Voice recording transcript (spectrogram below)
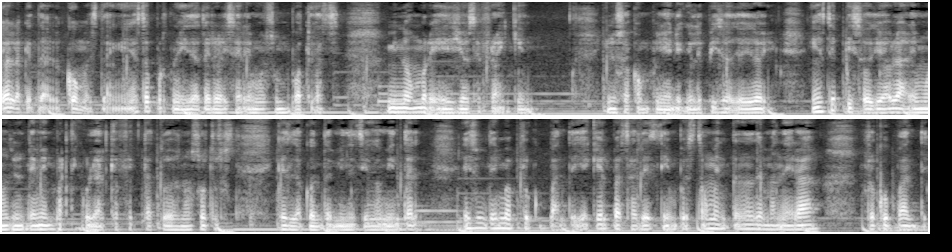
Hola, ¿qué tal? ¿Cómo están? En esta oportunidad realizaremos un podcast. Mi nombre es Joseph Franklin y los acompañaré en el episodio de hoy. En este episodio hablaremos de un tema en particular que afecta a todos nosotros, que es la contaminación ambiental. Es un tema preocupante ya que al pasar del tiempo está aumentando de manera preocupante.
